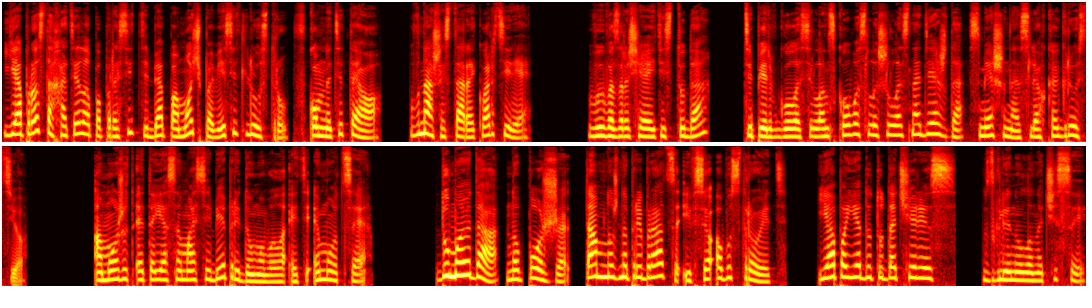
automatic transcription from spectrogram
Я просто хотела попросить тебя помочь повесить люстру в комнате Тео, в нашей старой квартире. Вы возвращаетесь туда?» Теперь в голосе Ланского слышалась надежда, смешанная с легкой грустью. А может, это я сама себе придумывала эти эмоции? Думаю, да, но позже. Там нужно прибраться и все обустроить. Я поеду туда через... Взглянула на часы.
